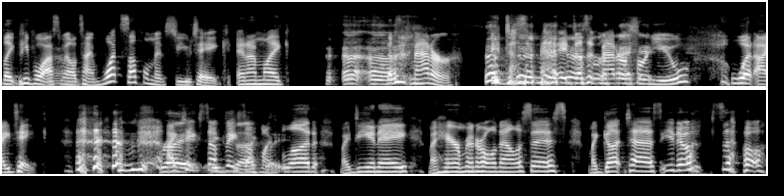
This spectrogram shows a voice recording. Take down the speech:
like people ask yeah. me all the time, what supplements do you take? And I'm like, uh-uh. doesn't matter. It doesn't, it doesn't matter for you what I take. Right, I take stuff based off my blood, my DNA, my hair mineral analysis, my gut test, you know. So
